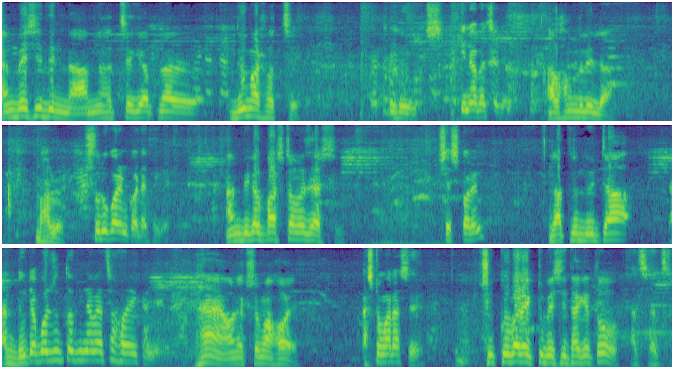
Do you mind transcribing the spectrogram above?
আমি বেশি দিন না আমি হচ্ছে কি আপনার দুই মাস হচ্ছে। দুই মাস। কিনা বেচা আলহামদুলিল্লাহ ভালো। শুরু করেন কয়টা থেকে? আমি বিকাল পাঁচটা বাজে আসি। শেষ করেন? রাত্রি দুইটা আর দুইটা পর্যন্ত কিনা বেচা হয় এখানে? হ্যাঁ অনেক সময় হয়। কাস্টমার আসে? শুক্রবার একটু বেশি থাকে তো? আচ্ছা আচ্ছা।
